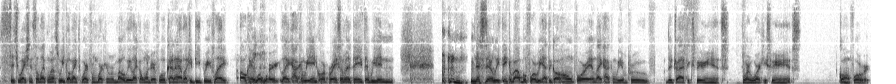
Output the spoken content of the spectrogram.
situations, so like once we go back to work from working remotely, like I wonder if we'll kind of have like a debrief, like okay, what mm-hmm. worked, like how can we incorporate some of the things that we didn't necessarily think about before we had to go home for it, and like how can we improve the draft experience or the work experience going forward?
